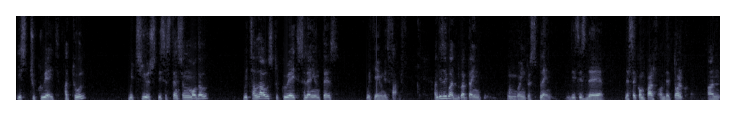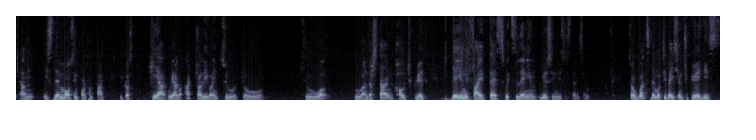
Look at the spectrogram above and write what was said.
is to create a tool which used this extension model which allows to create Selenium tests with JUnit 5. And this is what, what I'm, going to explain. This is the, the second part of the talk, and, and it's the most important part, because here we are actually going to, to, to, uh, to understand how to create JUnit 5 tests with Selenium using this extension. So what's the motivation to create this,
